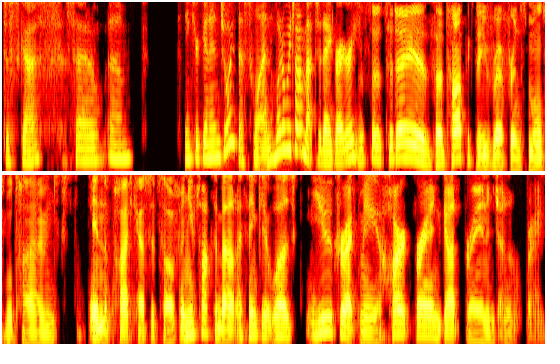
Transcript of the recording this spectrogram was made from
discuss. So um, i think you're going to enjoy this one. What are we talking about today gregory? So today is a topic that you've referenced multiple times in the podcast itself and you've talked about i think it was you correct me heart brain gut brain and general brain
